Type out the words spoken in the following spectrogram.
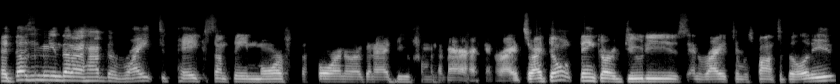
it doesn't mean that I have the right to take something more from the foreigner than I do from an American, right? So I don't think our duties and rights and responsibilities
